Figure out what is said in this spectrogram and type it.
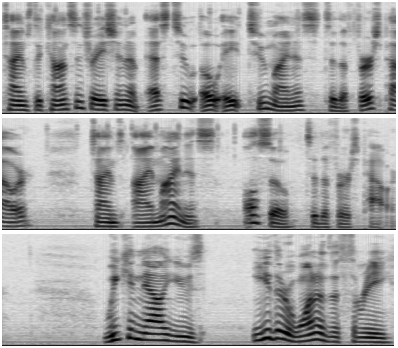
times the concentration of S2O82 minus to the first power times I minus also to the first power. We can now use either one of the three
